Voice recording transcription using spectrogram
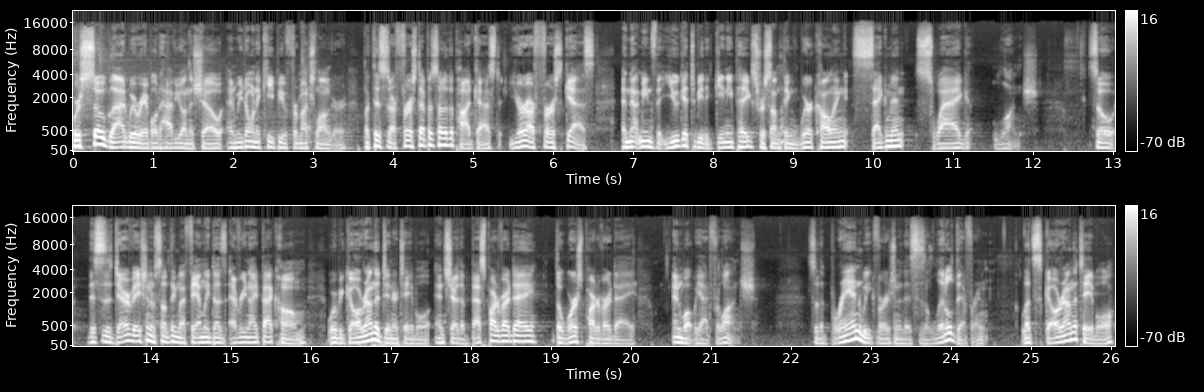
we're so glad we were able to have you on the show, and we don't want to keep you for much longer. But this is our first episode of the podcast. You're our first guest, and that means that you get to be the guinea pigs for something we're calling Segment Swag Lunch. So, this is a derivation of something my family does every night back home, where we go around the dinner table and share the best part of our day, the worst part of our day, and what we had for lunch. So, the brand week version of this is a little different. Let's go around the table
